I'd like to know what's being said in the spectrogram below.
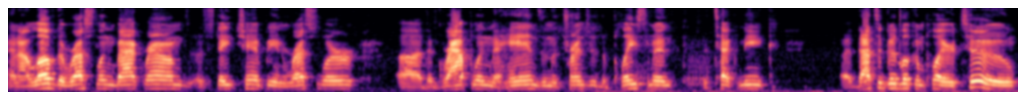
And I love the wrestling background, a state champion wrestler uh, the grappling, the hands in the trenches, the placement, the technique. Uh, that's a good looking player too.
